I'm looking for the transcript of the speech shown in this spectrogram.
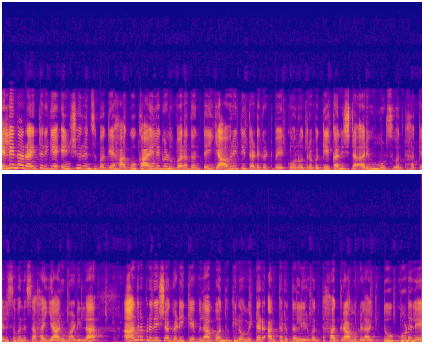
ಇಲ್ಲಿನ ರೈತರಿಗೆ ಇನ್ಶೂರೆನ್ಸ್ ಬಗ್ಗೆ ಹಾಗೂ ಕಾಯಿಲೆಗಳು ಬರದಂತೆ ಯಾವ ರೀತಿ ತಡೆಗಟ್ಟಬೇಕು ಅನ್ನೋದರ ಬಗ್ಗೆ ಕನಿಷ್ಠ ಅರಿವು ಮೂಡಿಸುವಂತಹ ಕೆಲಸವನ್ನು ಸಹ ಯಾರೂ ಮಾಡಿಲ್ಲ. ಆಂಧ್ರಪ್ರದೇಶ ಗಡಿ ಕೇವಲ ಒಂದು ಕಿಲೋಮೀಟರ್ ಅಂತರದಲ್ಲಿರುವಂತಹ ಗ್ರಾಮಗಳಾಗಿದ್ದು, ಕೂಡಲೇ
